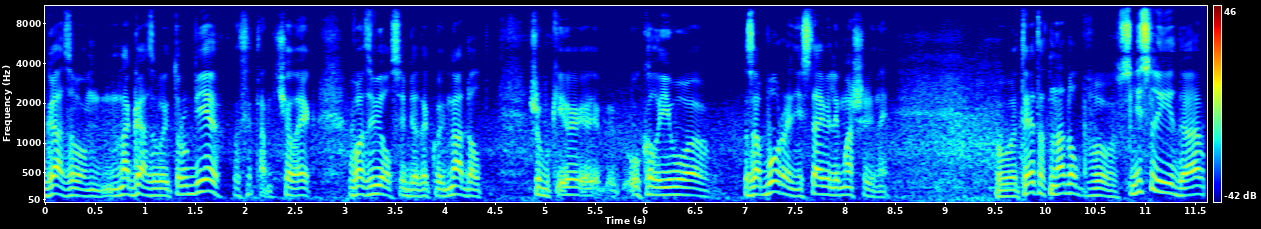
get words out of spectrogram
газовом, на газовой трубе. Там человек возвел себе такой надал, чтобы э, около его забора не ставили машины. Вот этот надал снесли, да,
